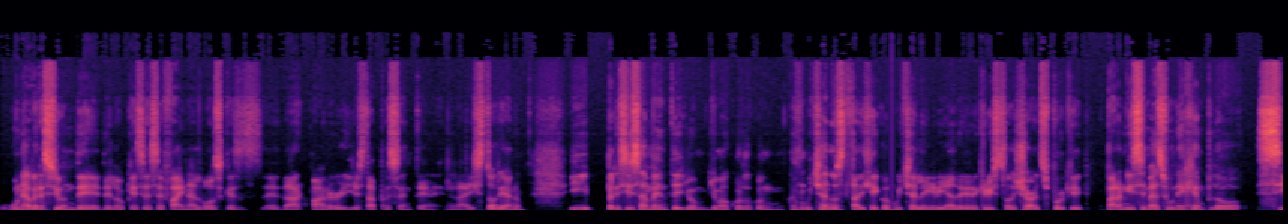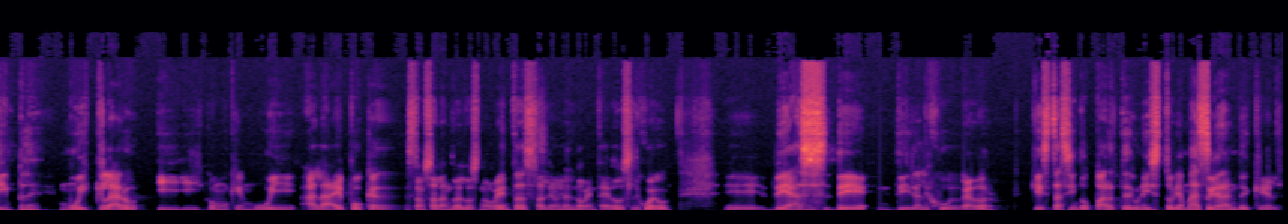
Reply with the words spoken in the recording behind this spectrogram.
una versión de, lo que es ese final boss que es eh, Dark Matter y está presente en, la historia, ¿no? Y precisamente yo, yo me acuerdo con, mucha nostalgia y con mucha alegría de, Crystal Shards porque para mí se me hace un ejemplo simple, muy claro y, como que muy a la época, estamos hablando de los 90, salió en el 92 el juego, eh, de, de sentir al jugador que está siendo parte de una historia más grande que él.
